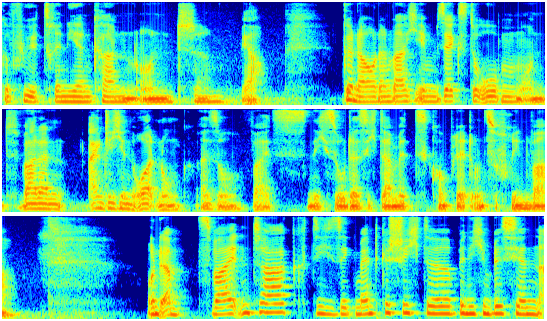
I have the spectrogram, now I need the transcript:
gefühlt trainieren kann. Und ähm, ja, genau, dann war ich eben sechste oben und war dann eigentlich in Ordnung. Also war jetzt nicht so, dass ich damit komplett unzufrieden war. Und am zweiten Tag, die Segmentgeschichte, bin ich ein bisschen,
